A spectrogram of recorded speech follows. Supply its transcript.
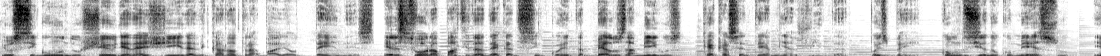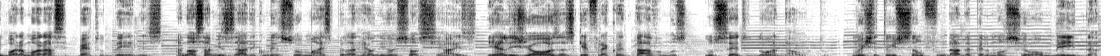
E o segundo, cheio de energia dedicado ao trabalho e ao tênis. Eles foram, a partir da década de 50, belos amigos que acrescentei à minha vida. Pois bem, como dizia no começo, embora morasse perto deles, a nossa amizade começou mais pelas reuniões sociais e religiosas que frequentávamos no centro Dom Adalto, uma instituição fundada pelo Monsenhor Almeida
